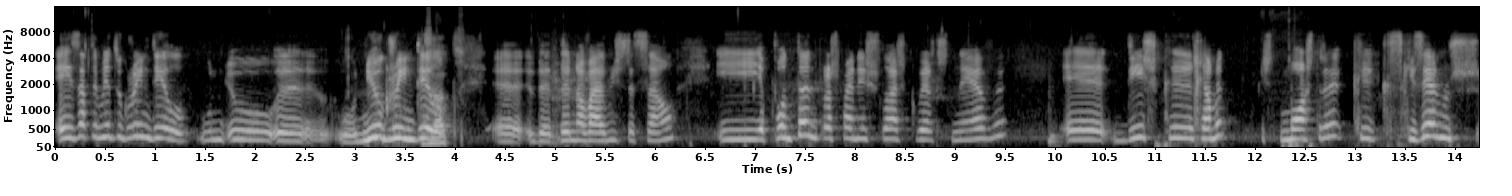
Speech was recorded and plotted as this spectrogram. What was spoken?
é exatamente o Green Deal, o, o, uh, o New Green Deal uh, da, nova administração, e apontando para os painéis solares cobertos de neve, diz que realmente isto mostra que, que se quisermos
